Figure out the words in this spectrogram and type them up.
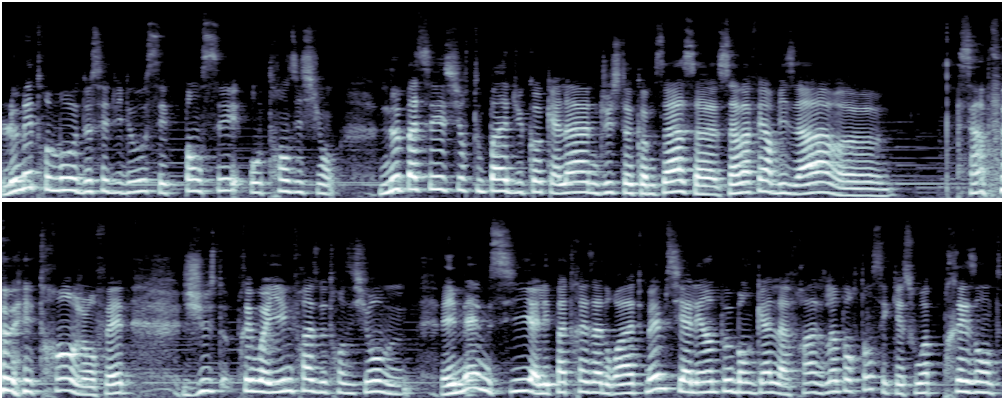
Le maître mot de cette vidéo, c'est penser aux transitions. Ne passez surtout pas du coq à l'âne juste comme ça, ça, va faire bizarre. Euh, c'est un peu étrange en fait. Juste prévoyez une phrase de transition et même si elle n'est pas très à droite, même si elle est un peu bancale la phrase, l'important c'est qu'elle soit présente.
